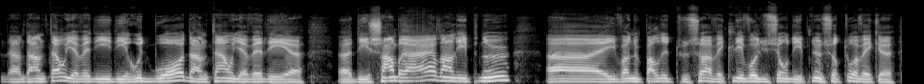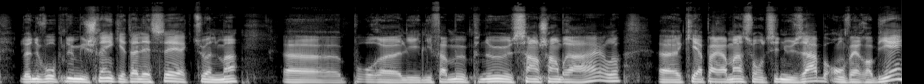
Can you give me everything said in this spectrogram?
dans, le temps où il y avait des, des roues de bois, dans le temps où il y avait des, euh, euh, des chambres à air dans les pneus. Euh, il va nous parler de tout ça avec l'évolution des pneus, surtout avec le nouveau pneu Michelin qui est à l'essai actuellement euh, pour euh, les, fameux pneus sans chambre à air, euh, qui apparemment sont inusables. On verra bien.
